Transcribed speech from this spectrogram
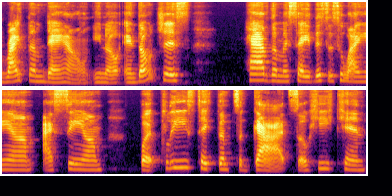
write them down, you know, and don't just have them and say, This is who I am, I see them, but please take them to God so He can,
